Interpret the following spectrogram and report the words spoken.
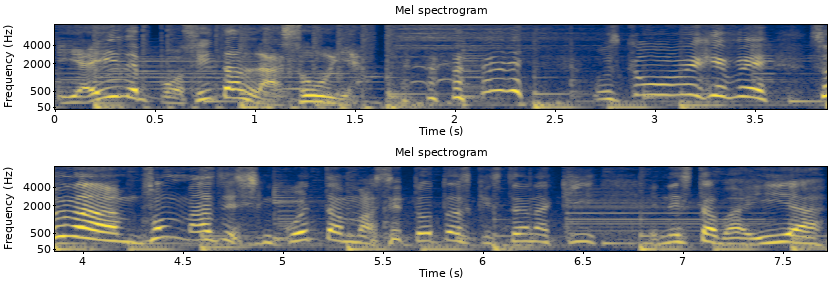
y ahí depositan la suya. Pues como ve jefe, son, ah, son más de 50 macetotas que están aquí en esta bahía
